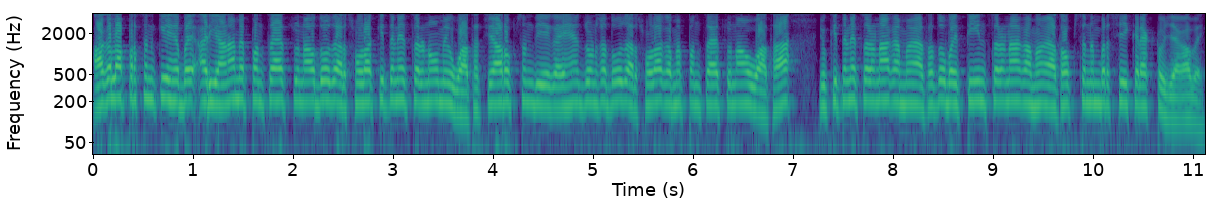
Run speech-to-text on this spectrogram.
अगला प्रश्न के है भाई, हरियाणा में पंचायत चुनाव 2016 कितने चरणों में हुआ था? चार ऑप्शन दिए गए हैं, जो सा 2016 का में पंचायत चुनाव हुआ था, जो कितने चरणा का में हुआ था? तो भाई तीन चरणा का में हुआ था, ऑप्शन नंबर सी करेक्ट हो जाएगा भाई।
